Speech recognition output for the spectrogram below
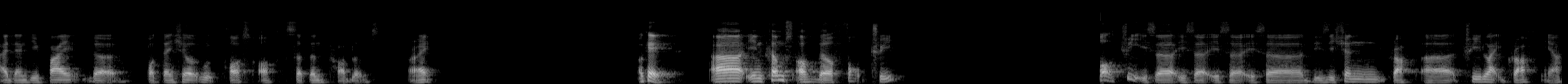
identify the potential root cause of certain problems, all right? Okay, uh, in terms of the fault tree, fault tree is a is a is a is a decision graph, uh, tree-like graph. Yeah.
